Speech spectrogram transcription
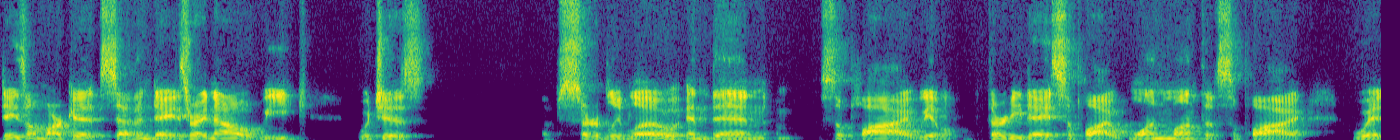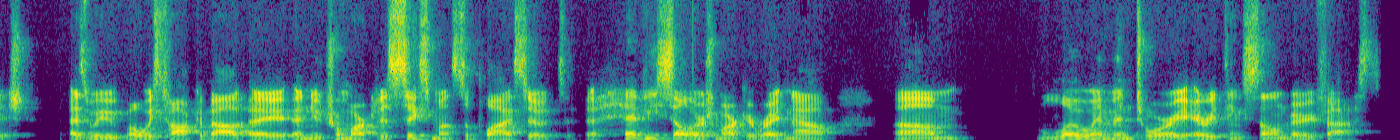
days on market, seven days right now a week, which is absurdly low. And then supply, we have 30 day supply, one month of supply, which as we always talk about, a, a neutral market is six months supply. So it's a heavy seller's market right now um, low inventory, everything's selling very fast.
